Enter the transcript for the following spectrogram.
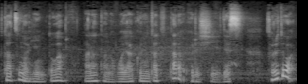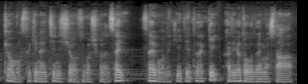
2つのヒントがあなたのお役に立てたら嬉しいです。それでは今日も素敵な一日をお過ごしください。最後まで聞いていただきありがとうございました。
